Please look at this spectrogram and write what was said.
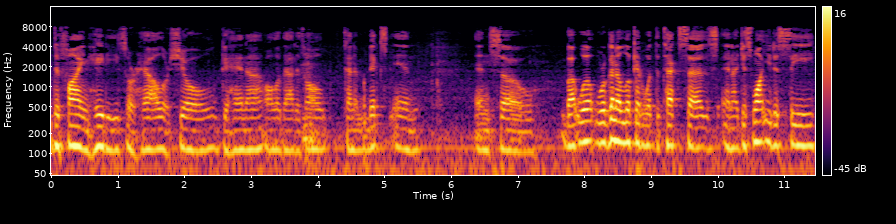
define Hades or hell or Sheol, Gehenna, all of that is all kind of mixed in. And so, but we'll, we're going to look at what the text says, and I just want you to see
